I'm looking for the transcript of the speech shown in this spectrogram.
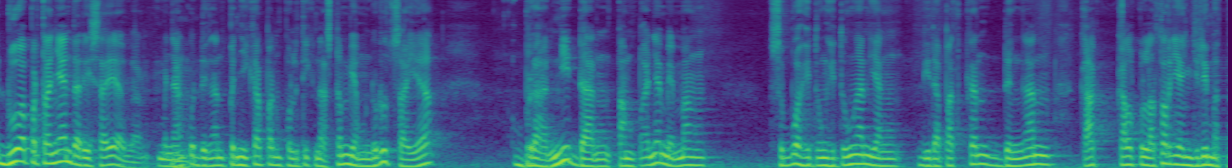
dua pertanyaan dari saya, Bang, menyangkut dengan penyikapan politik Nasdem yang menurut saya berani dan tampaknya memang sebuah hitung-hitungan yang didapatkan dengan kal- kalkulator yang jelimet.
